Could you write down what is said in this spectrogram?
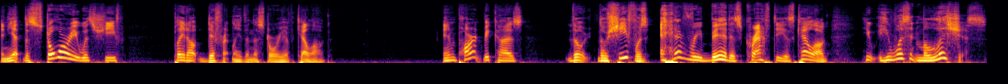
And yet the story with Sheafe played out differently than the story of Kellogg in part because though though Sheafe was every bit as crafty as Kellogg, he he wasn't malicious.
